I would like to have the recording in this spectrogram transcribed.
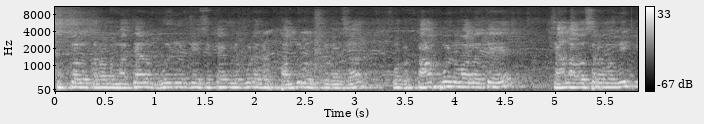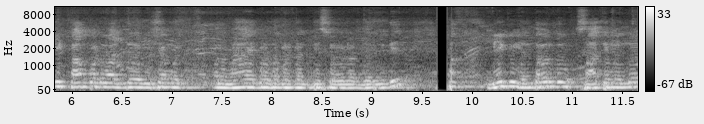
కుక్కలు తర్వాత మధ్యాహ్నం భోజనం చేసే టైంలో కూడా ఇక్కడ పందులు వస్తున్నాయి సార్. ఒక కాంపౌండ్ వాళ్ళైతే చాలా అవసరం ఉంది. ఈ కాంపౌండ్ వాళ్ళ విషయం మన నాయకుల దగ్గరికి తీసుకువెళ్ళడం జరిగింది. మీకు ఎంతవరకు సాధ్యమైందో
